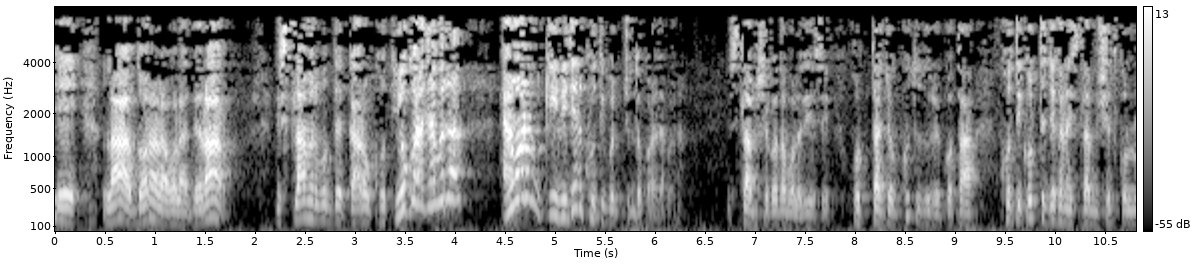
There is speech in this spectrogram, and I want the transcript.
যে, লা দরারা ওলা দেরার, ইসলামের মধ্যে কারও ক্ষতিও করা যাবে না, এমনকি নিজের ক্ষতি পর্যন্ত করা যাবে না। ইসলাম সে কথা বলে দিয়েছে হত্যাযোগ্য তো দূরের কথা, ক্ষতি করতে যেখানে ইসলাম নিষেধ করল,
